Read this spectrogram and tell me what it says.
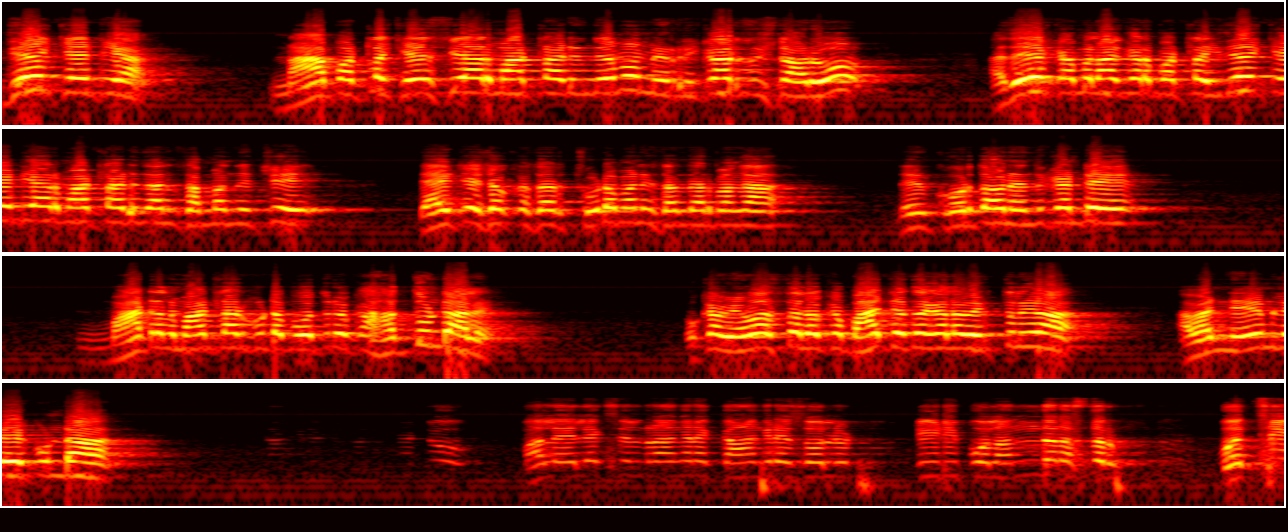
ఇదే కేటీఆర్. నా పట్ల కేసీఆర్ మాట్లాడిందేమో మీరు రికార్డు చూసినారు. అదే కమలాకర్ పట్ల ఇదే కేటీఆర్ మాట్లాడిన దానికి సంబంధించి దయచేసి ఒక్కసారి చూడమని సందర్భంగా నేను కోరుతాను. ఎందుకంటే మాటలు మాట్లాడుకుంటూ పోతున్న ఒక హద్దు ఉండాలి. ఒక వ్యవస్థలో ఒక బాధ్యత గల వ్యక్తులుగా అవన్నీ ఏం లేకుండా మళ్ళీ ఎలక్షన్ రాగానే కాంగ్రెస్ వాళ్ళు టీడీపీలు అందరు వస్తారు. వచ్చి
